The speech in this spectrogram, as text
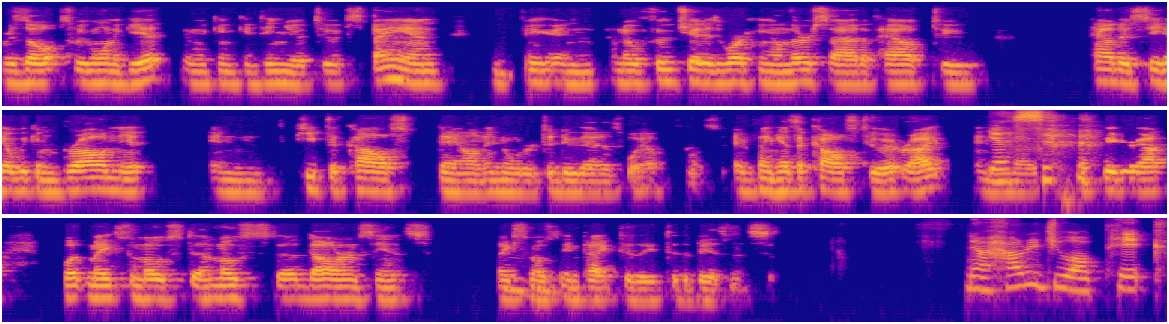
results we want to get, and we can continue to expand. And, I know Foodshed is working on their side of how to how to see how we can broaden it and keep the cost down in order to do that as well. Everything has a cost to it, right? And, yes. Uh, figure out what makes the most uh, most uh, dollar and cents makes mm-hmm. the most impact to the to the business. Now, how did you all pick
